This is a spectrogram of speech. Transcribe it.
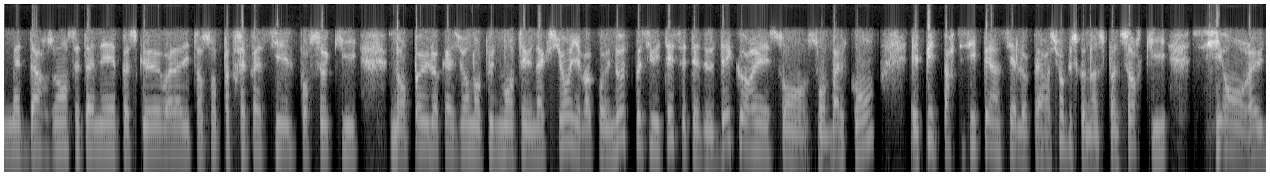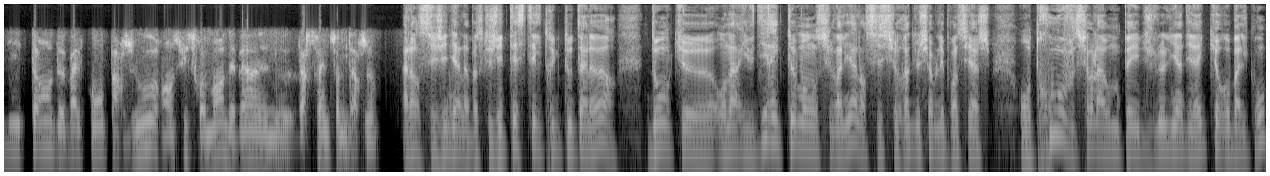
mettre d'argent cette année parce que voilà les temps sont pas très faciles, pour ceux qui n'ont pas eu l'occasion non plus de monter une action, il y avait encore une autre possibilité, c'était de décorer son, balcon et puis de participer ainsi à l'opération puisqu'on a un sponsor qui, si on réunit tant de balcons par jour en Suisse romande, eh ben, nous versera une somme d'argent. Alors c'est génial hein, parce que j'ai testé le truc tout à l'heure. Donc euh, on arrive directement sur un lien. Alors c'est sur radiochablais.ch. On trouve sur la homepage le lien direct cœur au balcon.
